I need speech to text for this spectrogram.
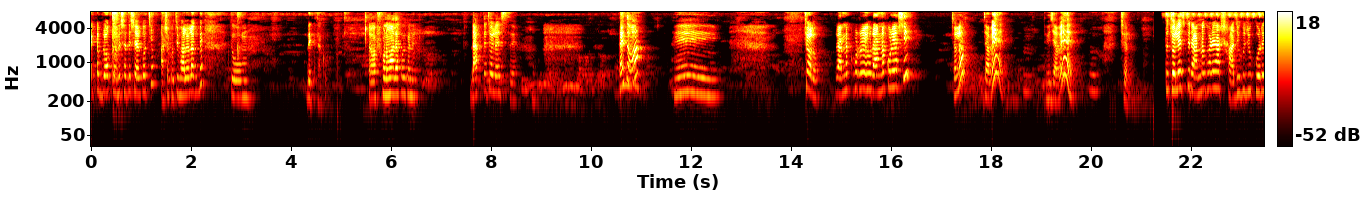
একটা ব্লগ তোমাদের সাথে শেয়ার করছি। আশা করছি ভালো লাগবে। তো দেখতে থাকো। আমার সোনামা দেখো এখানে। ডাকতে চলে এসছে। তাই তো মা? হ্যাঁ চলো রান্না করে রান্না করে আসি। চলো যাবে? তুমি যাবে? চলো। তো চলে এসেছি রান্নাঘরে, আর সাজুগুজু করে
